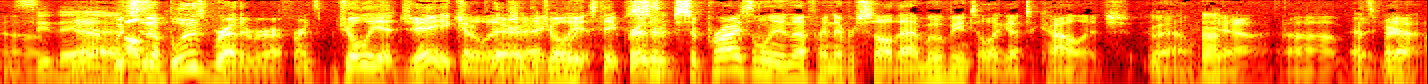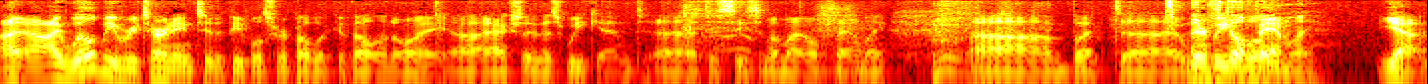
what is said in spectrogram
Uh, See, they, yeah. uh, which is a Blues Brother reference. Joliet Jake up Joliet there, the Joliet State Prison. Sur- surprisingly enough, I never saw that movie until I got to college. well, Yeah, um, That's fair. Yeah, I, I will be returning to the People's Republic of Illinois uh, actually this weekend uh, to see some of my old family. Uh, but uh, they're we'll be- still we'll- family, Yeah,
